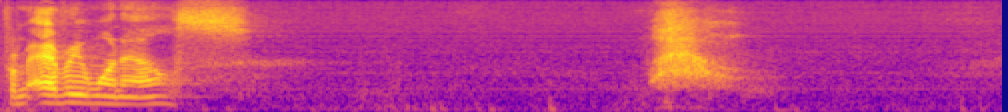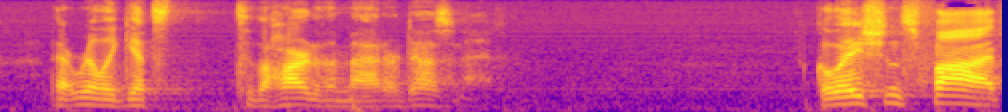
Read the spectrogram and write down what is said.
from everyone else? That really gets to the heart of the matter, doesn't it? Galatians 5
